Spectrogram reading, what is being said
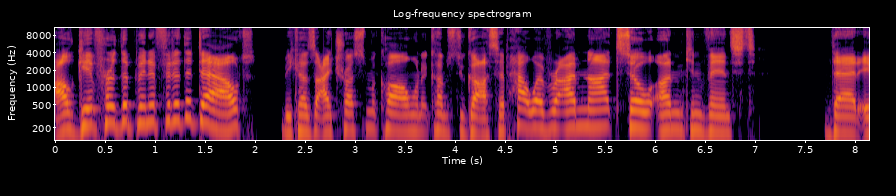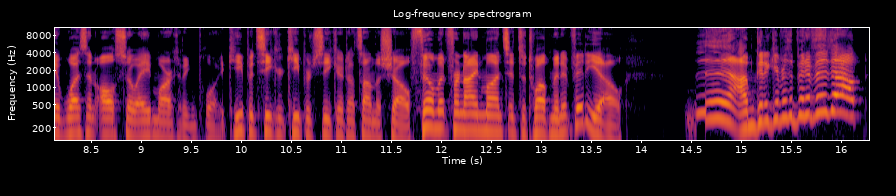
I'll give her the benefit of the doubt because I trust McCall when it comes to gossip. However, I'm not so unconvinced that it wasn't also a marketing ploy. Keep it secret, keep it secret. That's on the show. Film it for nine months. It's a 12 minute video. Eh, I'm going to give her the benefit of the doubt.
